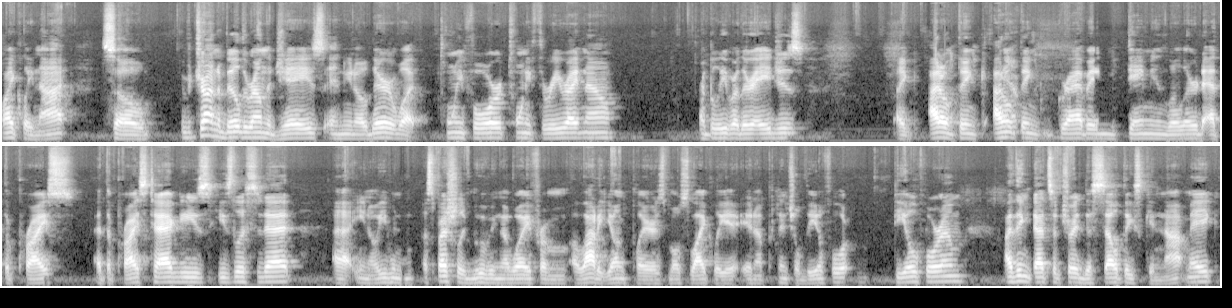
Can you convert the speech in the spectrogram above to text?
likely not. So if you're trying to build around the Jays, and you know they're what 24, 23 right now, I believe are their ages. Like I don't think I don't Yep. think grabbing Damian Lillard at the price at the price tag he's he's listed at, uh, you know, even especially moving away from a lot of young players, most likely in a potential deal for deal for him. I think that's a trade the Celtics cannot make.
